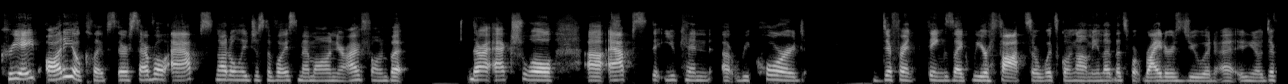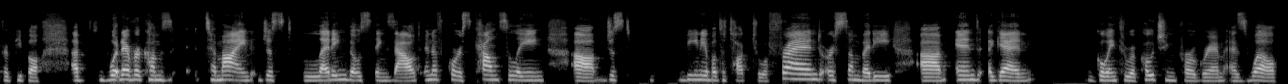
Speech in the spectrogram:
create audio clips there are several apps not only just a voice memo on your iphone but there are actual uh, apps that you can uh, record different things like your thoughts or what's going on. I mean, that, that's what writers do, and uh, you know, different people. Uh, whatever comes to mind, just letting those things out, and of course, counseling, um, just being able to talk to a friend or somebody, um, and again, going through a coaching program as well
